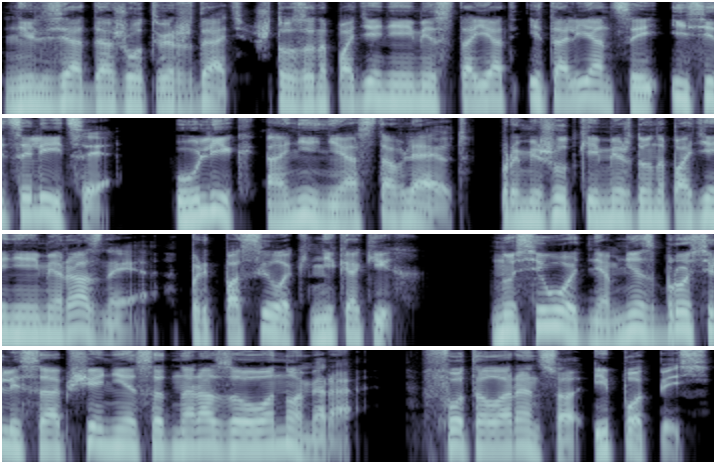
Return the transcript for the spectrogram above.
Нельзя даже утверждать, что за нападениями стоят итальянцы и сицилийцы. Улик они не оставляют, промежутки между нападениями разные, предпосылок никаких. Но сегодня мне сбросили сообщение с одноразового номера. Фото Лоренцо и подпись.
